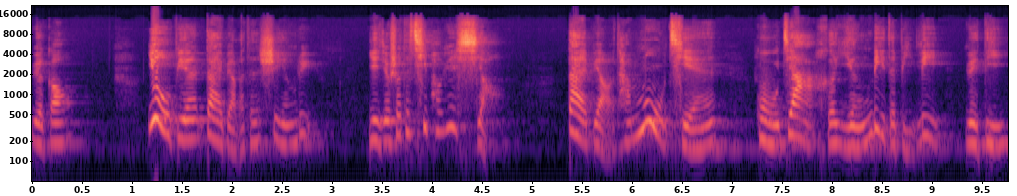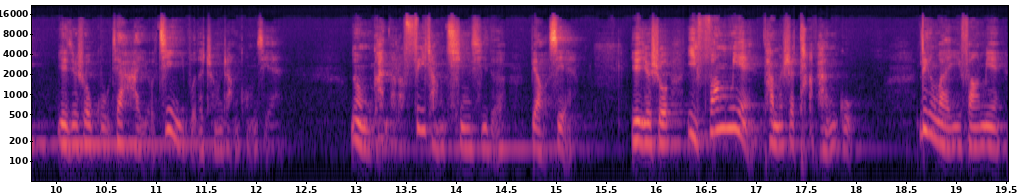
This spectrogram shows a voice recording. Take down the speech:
越高。右边代表了它的市盈率，也就是说它气泡越小，代表它目前股价和盈利的比例越低，也就是说股价还有进一步的成长空间。那我们看到了非常清晰的表现，也就是说，一方面他们是大盘股，另外一方面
